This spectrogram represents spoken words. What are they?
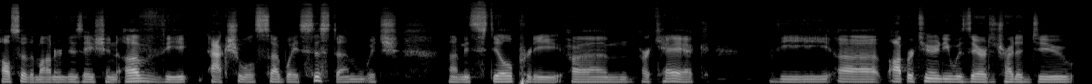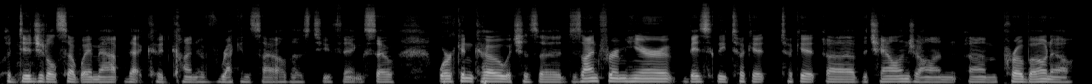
also the modernization of the actual subway system, which um, is still pretty um, archaic. The uh, opportunity was there to try to do a digital subway map that could kind of reconcile those two things. So, Work and Co., which is a design firm here, basically took it took it uh, the challenge on um, pro bono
